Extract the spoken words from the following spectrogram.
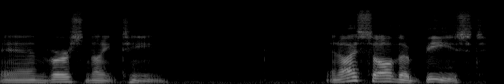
and verse 19. And I saw the beast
